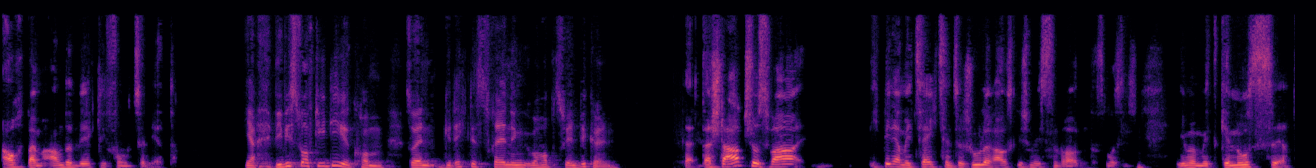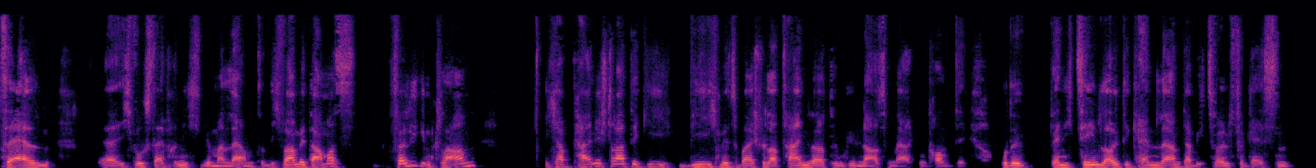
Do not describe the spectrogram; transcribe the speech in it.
auch beim anderen wirklich funktioniert? Ja, wie bist du auf die Idee gekommen, so ein Gedächtnistraining überhaupt zu entwickeln? Der Startschuss war, ich bin ja mit 16 zur Schule rausgeschmissen worden. Das muss ich immer mit Genuss erzählen. Äh, ich wusste einfach nicht, wie man lernt. Und ich war mir damals völlig im Klaren, ich habe keine Strategie, wie ich mir zum Beispiel Lateinwörter im Gymnasium merken konnte. Oder wenn ich zehn Leute kennenlernte, habe ich zwölf vergessen.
